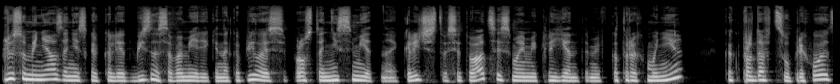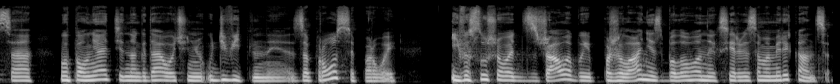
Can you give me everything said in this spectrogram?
Плюс у меня за несколько лет бизнеса в Америке накопилось просто несметное количество ситуаций с моими клиентами, в которых мне, как продавцу, приходится выполнять иногда очень удивительные запросы порой и выслушивать жалобы и пожелания избалованных сервисом американцев.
